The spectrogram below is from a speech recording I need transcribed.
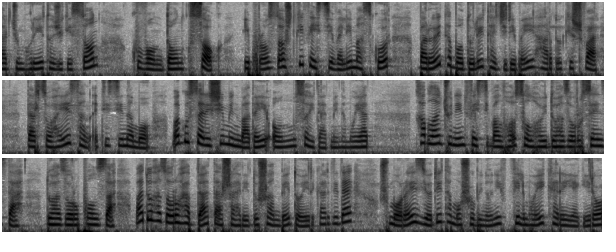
дар ҷумҳурии тоҷикистон кувон донг сок иброз дошт ки фестивали мазкур барои табодули таҷрибаи ҳарду кишвар дар соҳаи санъати синамо ва густариши минбаъдаи он мусоидат менамояд. Қаблан чунин фестивалҳо солҳои 2013 2015 ва 2017 дар шаҳри душанбе доир гардида шумораи зиёди тамошобинони филмҳои кореягиро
